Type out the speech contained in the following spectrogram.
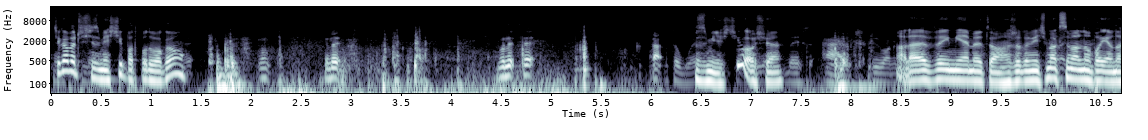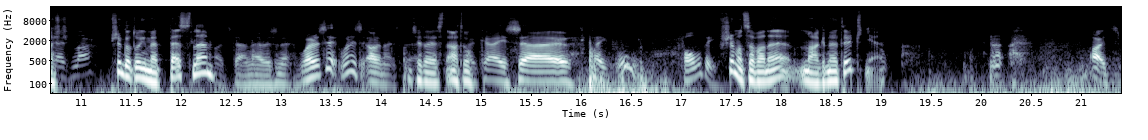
Ciekawe, czy się zmieści pod podłogą? Zmieściło się. Ale wyjmiemy to, żeby mieć maksymalną pojemność. Przygotujmy Teslę. Gdzie to jest? A tu. Przymocowane magnetycznie. Oh, it's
